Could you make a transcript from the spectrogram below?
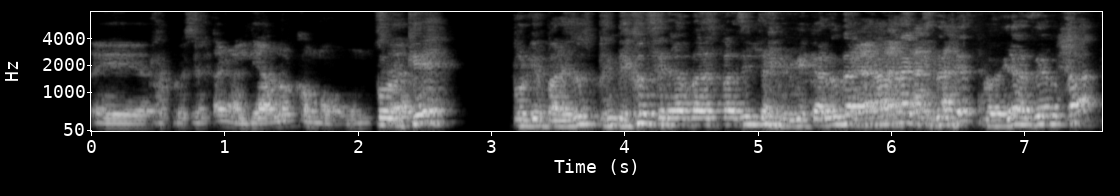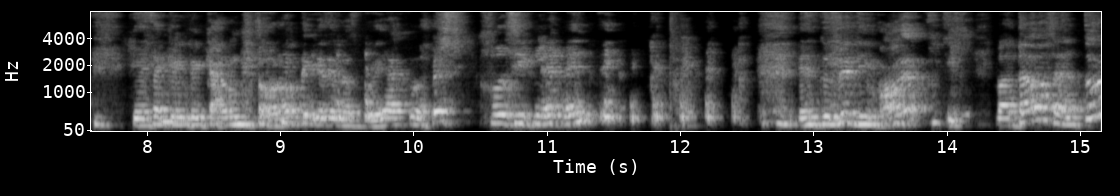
eh, representan al diablo como un. ¿Por ser- qué? Porque para esos pendejos era más fácil sacrificar una cabra que no les podía hacer nada que sacrificar un torote que se los podía joder. Posiblemente. Entonces dijimos, "Oiga, pues, matamos al toro,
